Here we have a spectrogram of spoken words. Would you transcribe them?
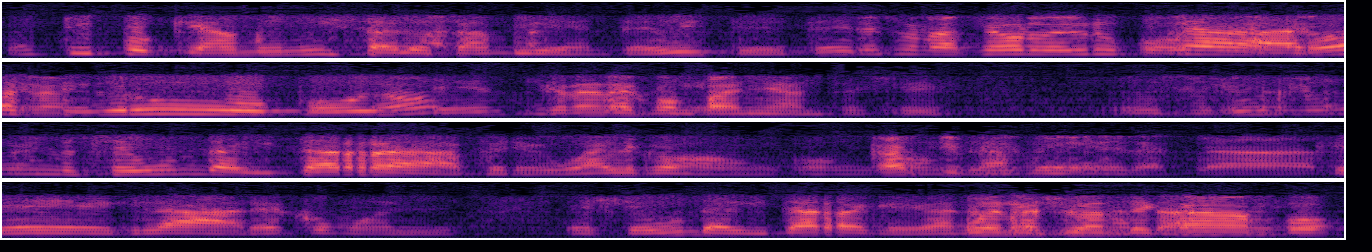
Un tipo que ameniza los ambientes, ¿viste? Es un hacedor de grupo. Claro, hace grupo, ¿No? ¿viste? Gran acompañante, sí. Un- Una segunda guitarra, pero igual con... con Casi con primera, claro. Que, claro, es como el, el segunda guitarra que gana... Buen ayudante campo.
